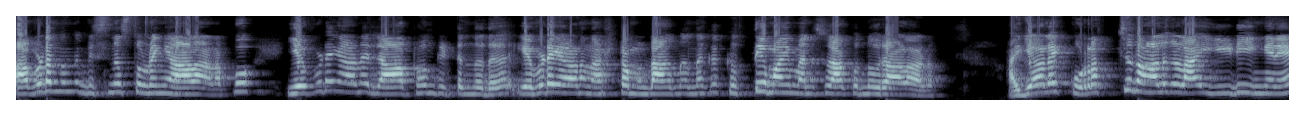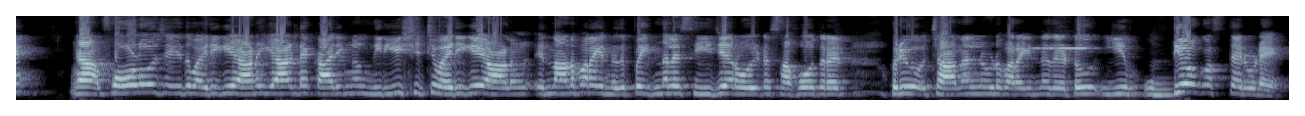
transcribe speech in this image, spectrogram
അവിടെ നിന്ന് ബിസിനസ് തുടങ്ങിയ ആളാണ്. അപ്പോൾ എവിടെയാണ് ലാഭം കിട്ടുന്നത്? എവിടെയാണ് നഷ്ടം ഉണ്ടാകുന്നത്? എന്നൊക്കെ കൃത്യമായി മനസ്സിലാക്കുന്ന ഒരാളാണ്. അയാളെ കുറച്ച് നാളുകളായി ഇ ഡി ഇങ്ങനെ ഫോളോ ചെയ്ത് വരികയാണ്. ഇയാളുടെ കാര്യങ്ങൾ നിരീക്ഷിച്ച് വരികയാണ് എന്നാണ് പറയുന്നത്. ഇപ്പൊ ഇന്നലെ സി ജെ റോയുടെ സഹോദരൻ ഒരു ചാനലിനോട് പറയുന്നത് കേട്ടു ഈ ഉദ്യോഗസ്ഥരുടെ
